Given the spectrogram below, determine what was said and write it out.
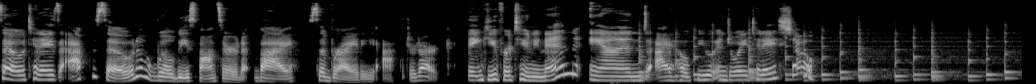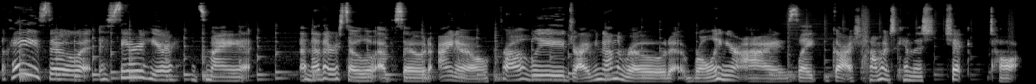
So today's episode will be sponsored by Sobriety After Dark. Thank you for tuning in, and I hope you enjoy today's show. Okay, so Sarah here. It's my another solo episode. I know, probably driving down the road, rolling your eyes, like, gosh, how much can this chick talk?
